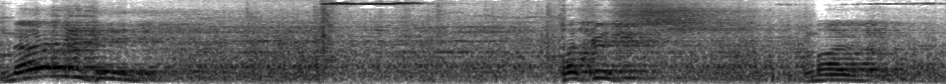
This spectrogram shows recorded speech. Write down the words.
流れる手に託し舞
